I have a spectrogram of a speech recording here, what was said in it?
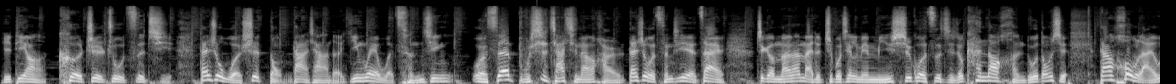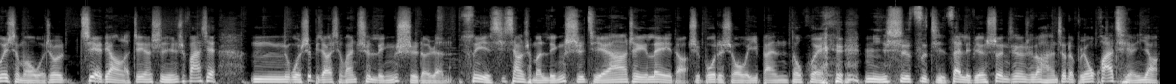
一定要克制住自己。但是我是懂大家的，因为我曾经，我虽然不是佳琪男孩，但是我曾经也在这个买买买的直播间里面迷失过自己，就看到很多东西。但后来为什么我就戒掉了这件事情？是发现，嗯，我是比较喜欢吃零食的人，所以像什么零食节啊这一类的直播的时候，我一般都会迷失自己在里边，瞬间觉得好像真的不用花钱一样，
